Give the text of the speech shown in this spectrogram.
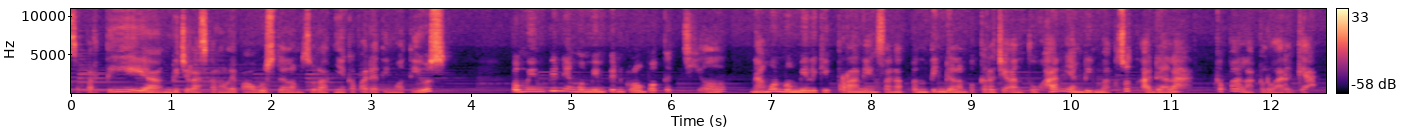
Seperti yang dijelaskan oleh Paulus dalam suratnya kepada Timotius, pemimpin yang memimpin kelompok kecil namun memiliki peran yang sangat penting dalam pekerjaan Tuhan yang dimaksud adalah kepala keluarga.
